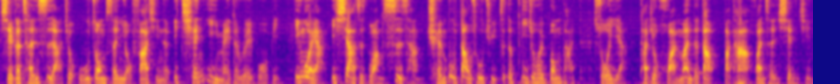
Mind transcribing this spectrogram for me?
写个程式啊，就无中生有发行了一千亿枚的瑞波币。因为啊，一下子往市场全部倒出去，这个币就会崩盘，所以啊，它就缓慢的倒，把它换成现金。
